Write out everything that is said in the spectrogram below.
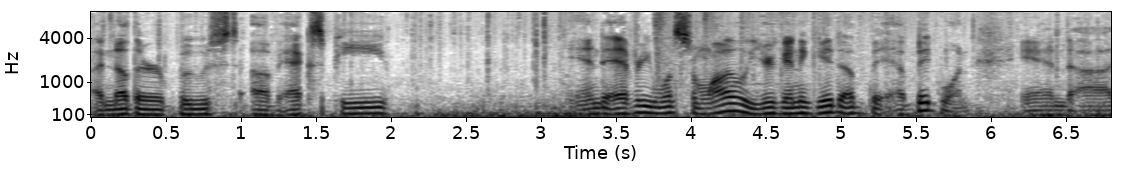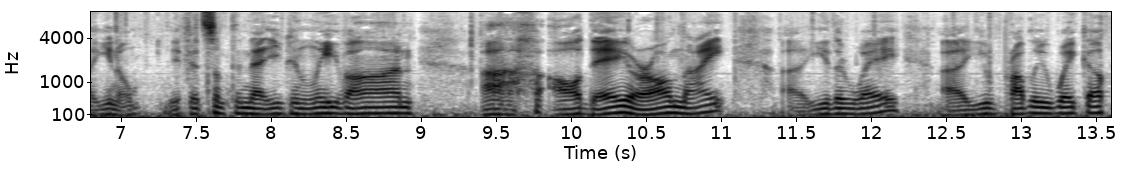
another boost of XP. And every once in a while, you're going to get a, a, big one. And, uh, you know, if it's something that you can leave on uh, all day or all night, uh, either way, uh, you probably wake up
